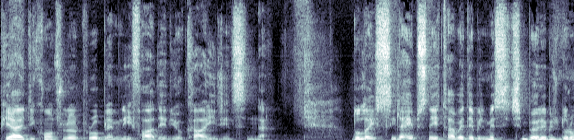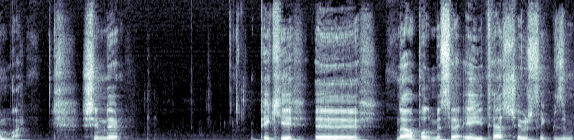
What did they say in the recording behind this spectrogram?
PID kontrolör problemini ifade ediyor KI cinsinden. Dolayısıyla hepsine hitap edebilmesi için böyle bir durum var. Şimdi peki e, ne yapalım? Mesela E'yi ters çevirsek bizim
